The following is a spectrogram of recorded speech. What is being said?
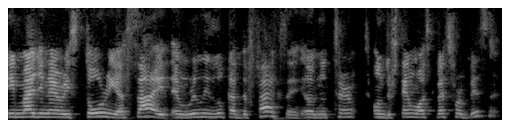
imaginary story aside and really look at the facts and understand what's best for business.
